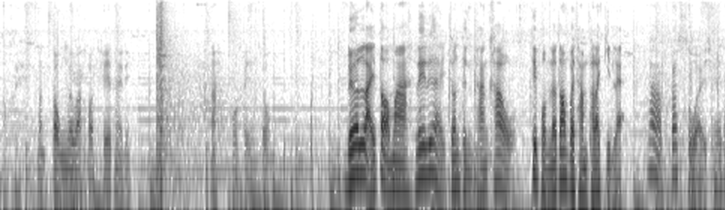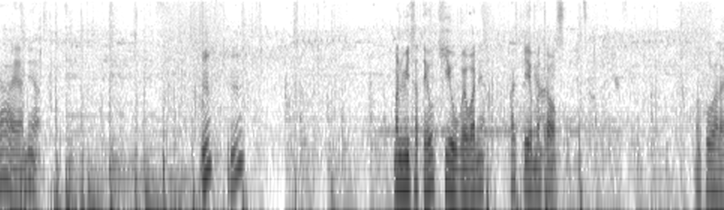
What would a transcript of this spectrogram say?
โอเคมันตรงเลยวะ ขอเทสหน่อยดิ อะ โอเค ตรง เดินไหลต่อมาเรื่อยๆ จนถึงทางเข้า ที่ผมจะต้องไปทำภารกิจแล้ว ภาพก็สวยใช้ได้อะเนี่ยหืมหืมมันมีสเตลคิวไปวะเนี่ย ถ้าเกมมันจะออกมันพูดอะไร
